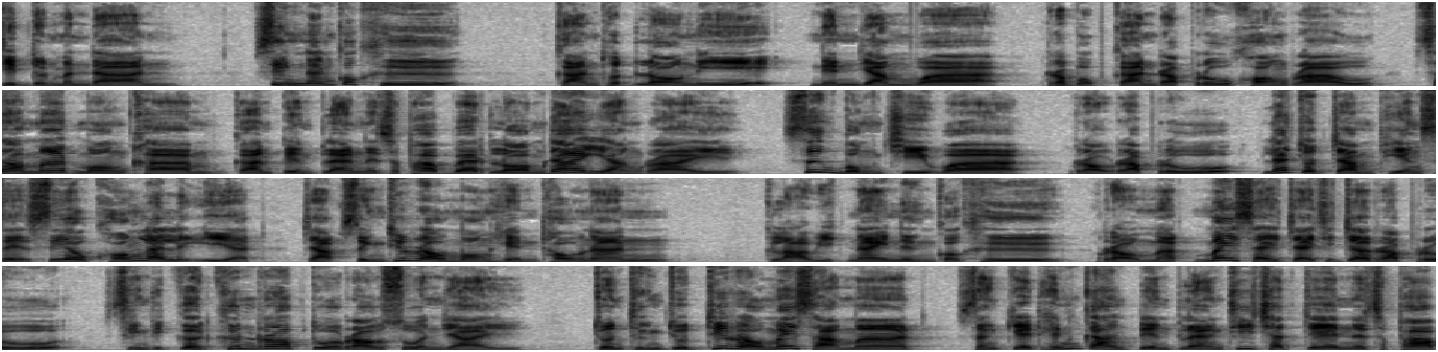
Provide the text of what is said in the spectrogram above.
จิตดลบันดาล สิ่งนั้นก็คือ การทดลองนี้เน้นย้ำว่า ระบบการรับรู้ของเราสามารถมองข้ามการเปลี่ยนแปลงในสภาพแวดล้อมได้อย่างไร ซึ่งบ่งชี้ว่า เรารับรู้และจดจำเพียงเศษเสี้ยวของรายละเอียด จากสิ่งที่เรามองเห็นเท่านั้น กล่าวอีกในหนึ่งก็คือ เรามักไม่ใส่ใจที่จะรับรู้ สิ่งที่เกิดขึ้นรอบตัวเราส่วนใหญ่ จนถึงจุดที่เราไม่สามารถสังเกตเห็นการเปลี่ยนแปลงที่ชัดเจนในสภาพ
